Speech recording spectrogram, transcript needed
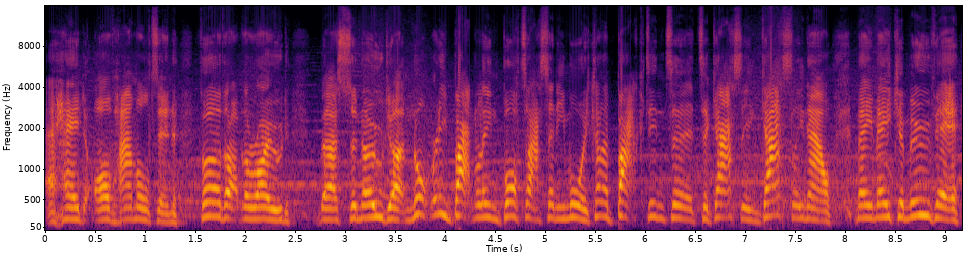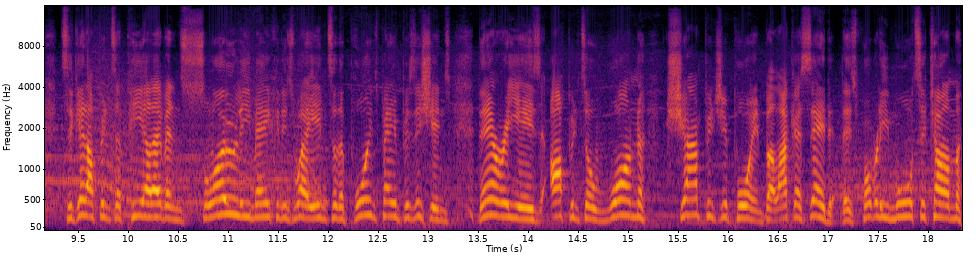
ahead of Hamilton. Further up the road, uh, Tsunoda not really battling Bottas anymore. He's kind of backed into to Gasly. Gasly now may make a move here to get up into P11, slowly making his way into the points paying positions. There he is, up into one championship point. But like I said, there's probably more to come.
